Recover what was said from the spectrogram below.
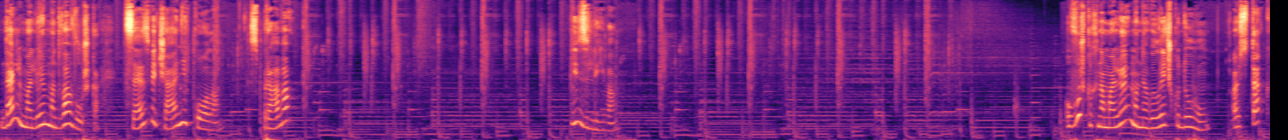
Далі малюємо два вушка. Це звичайні кола. Справа і зліва. У вушках намалюємо невеличку дугу. Ось так.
